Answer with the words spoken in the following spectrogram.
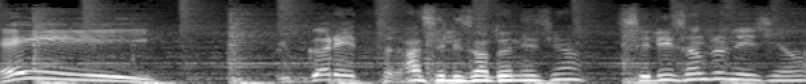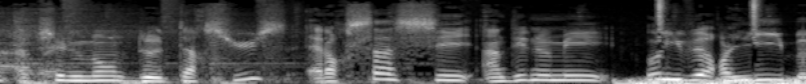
Hey You got it Ah, c'est les Indonésiens C'est les Indonésiens, absolument, de Tarsus. Alors ça, c'est un dénommé Oliver Lieb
